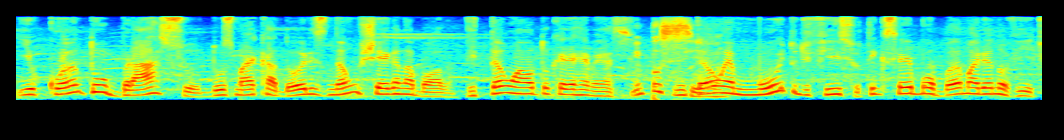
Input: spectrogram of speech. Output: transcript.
e o quanto o braço dos marcadores não chega na bola, de tão alto que ele arremessa. Impossível. Então é muito difícil, tem que ser Boban Marjanovic.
